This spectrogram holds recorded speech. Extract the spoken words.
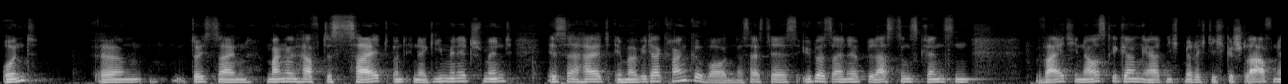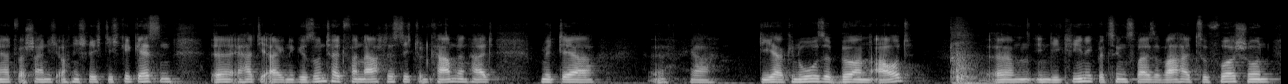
Und ähm, durch sein mangelhaftes Zeit- und Energiemanagement ist er halt immer wieder krank geworden. Das heißt, er ist über seine Belastungsgrenzen weit hinausgegangen. Er hat nicht mehr richtig geschlafen, er hat wahrscheinlich auch nicht richtig gegessen, äh, er hat die eigene Gesundheit vernachlässigt und kam dann halt mit der ja, Diagnose Burnout ähm, in die Klinik, beziehungsweise war halt zuvor schon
